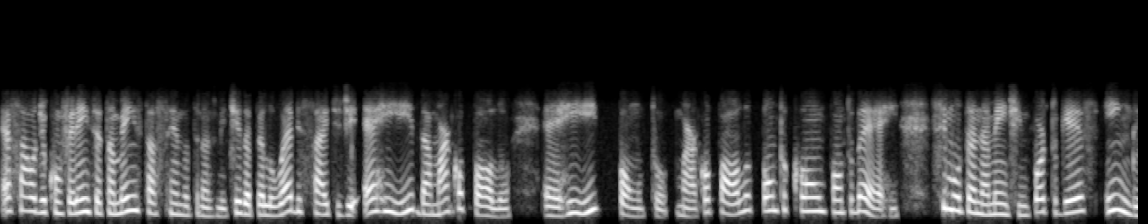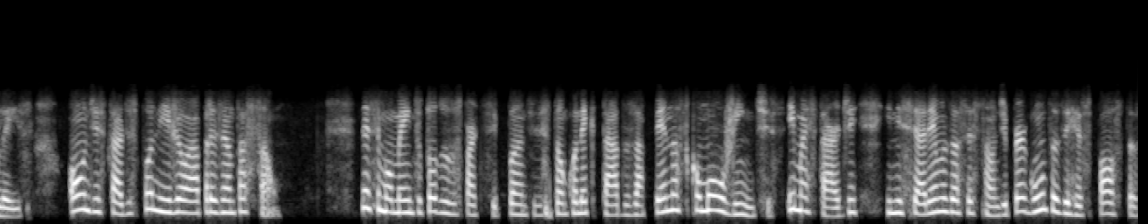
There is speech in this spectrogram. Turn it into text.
Essa audioconferência também está sendo transmitida pelo website de RI da Marco Polo, ri.marcopolo.com.br, simultaneamente em português e inglês, onde está disponível a apresentação. Nesse momento, todos os participantes estão conectados apenas como ouvintes e mais tarde iniciaremos a sessão de perguntas e respostas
